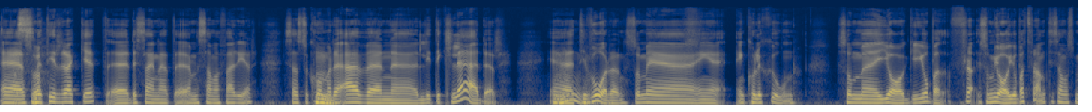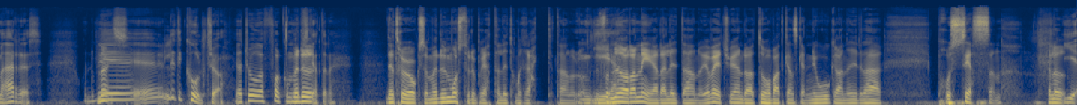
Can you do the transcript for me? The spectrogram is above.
Eh, Asså? som är till racket, eh, designat eh, med samma färger. Sen så kommer Mm. det även eh, lite kläder eh, Mm. till våren som är en, en kollektion som eh, jag, jobbat som jag har jobbat fram tillsammans med RS. Och det blir Nice. lite coolt tror jag. Jag tror att folk kommer Men du- uppskatta det. Det tror jag också, men du måste du berätta lite om racket här nu då. Du får Yeah. nörda ner dig lite här nu. Jag vet ju ändå att du har varit ganska noggrann i den här processen. Eller? Ja,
